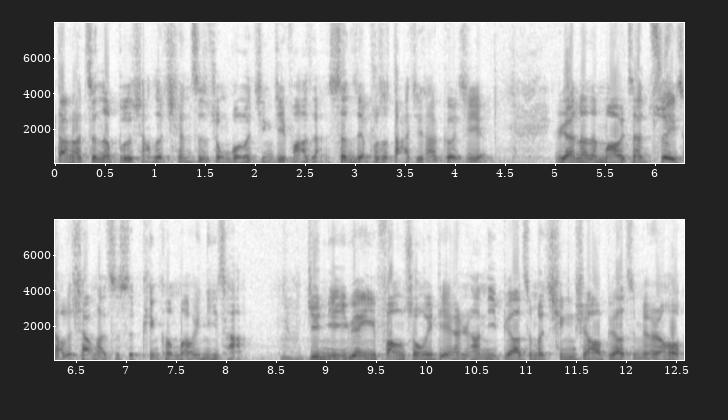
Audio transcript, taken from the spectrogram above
大概真的不是想说钳制中共的经济发展，甚至也不是打击它科技业。原来的贸易战最早的想法只是平衡贸易逆差，就你愿意放松一点，然后你不要这么倾销，不要怎么样，然后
